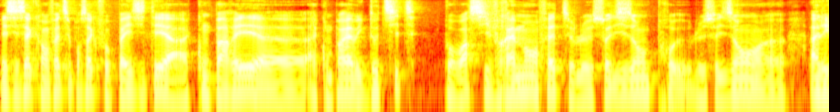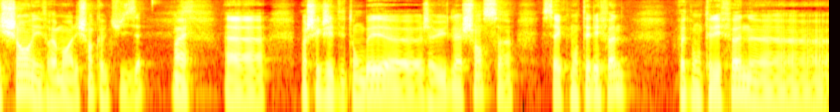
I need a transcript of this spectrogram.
Et c'est ça qu'en fait, c'est pour ça qu'il faut pas hésiter à comparer, euh, à comparer avec d'autres sites pour voir si vraiment en fait le soi-disant pro- le soi-disant euh, alléchant est vraiment alléchant comme tu disais. Ouais. Euh, moi, je sais que j'étais tombé, euh, j'avais eu de la chance, c'est avec mon téléphone. En fait, mon téléphone, euh,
